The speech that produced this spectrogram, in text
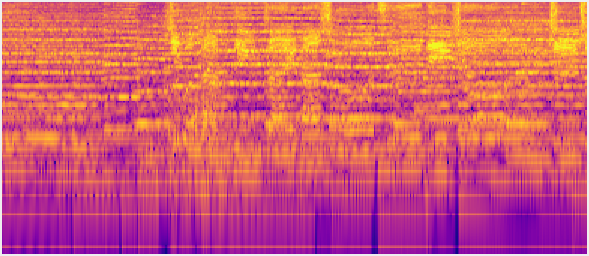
误。时光安定在他所赐的救恩之中，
